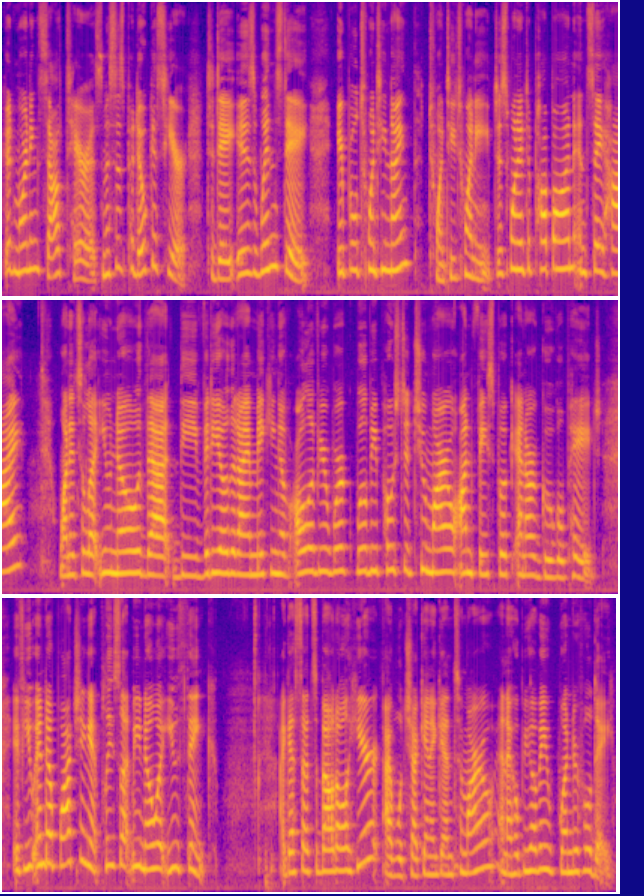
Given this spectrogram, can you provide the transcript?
Good morning, South Terrace. Mrs. Puidokas here. Today is Wednesday, April 29th, 2020. Just wanted to pop on and say hi. Wanted to let you know that the video that I am making of all of your work will be posted tomorrow on Facebook and our Google page. If you end up watching it, please let me know what you think. I guess that's about all here. I will check in again tomorrow, and I hope you have a wonderful day.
